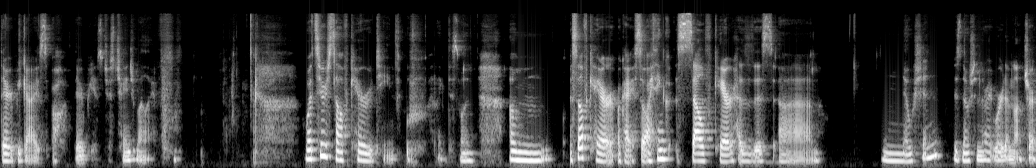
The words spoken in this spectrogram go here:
therapy guys. Oh therapy has just changed my life. What's your self-care routine? Ooh, i like this one. Um, self-care okay so i think self-care has this um, notion. Is notion the right word? I'm not sure.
